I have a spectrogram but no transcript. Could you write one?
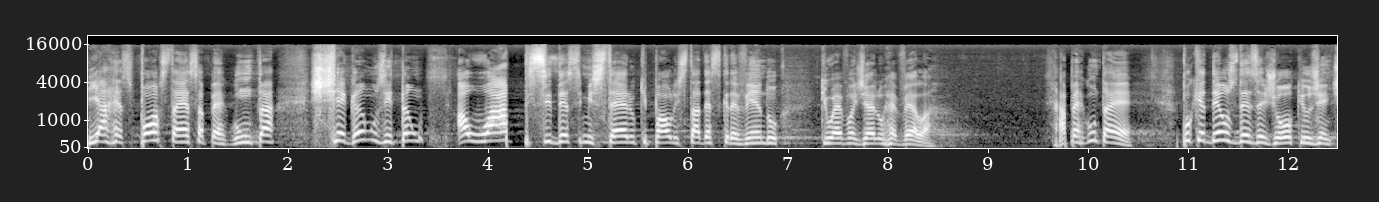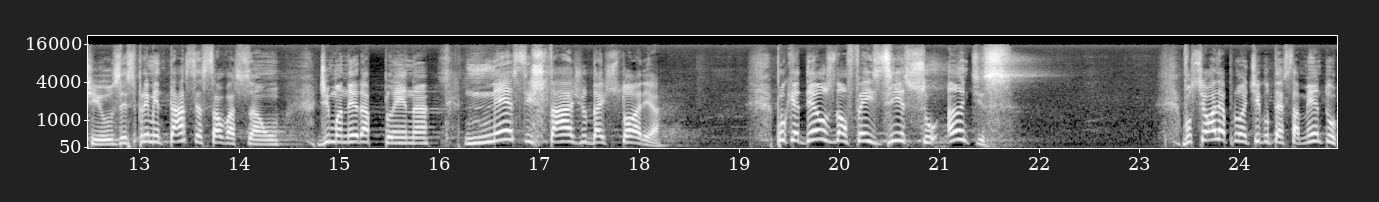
e a resposta a essa pergunta, chegamos então ao ápice desse mistério que Paulo está descrevendo, que o Evangelho revela. A pergunta é: porque Deus desejou que os gentios experimentassem a salvação de maneira plena nesse estágio da história. Porque Deus não fez isso antes. Você olha para o Antigo Testamento,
